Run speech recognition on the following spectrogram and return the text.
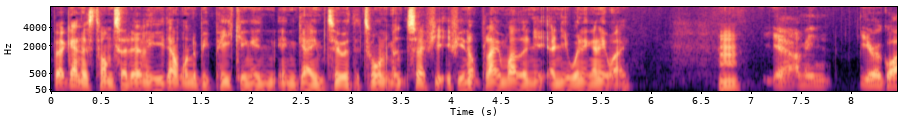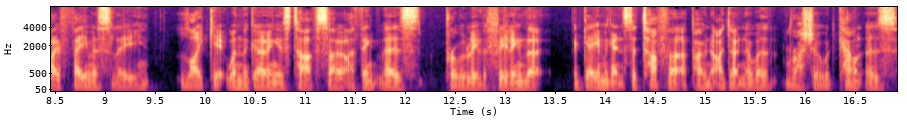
but again, as Tom said earlier, you don't want to be peaking in, in game two of the tournament. So if you if you're not playing well and you and you're winning anyway, hmm. Yeah, I mean, Uruguay famously like it when the going is tough. So I think there's probably the feeling that a game against a tougher opponent, I don't know whether Russia would count as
